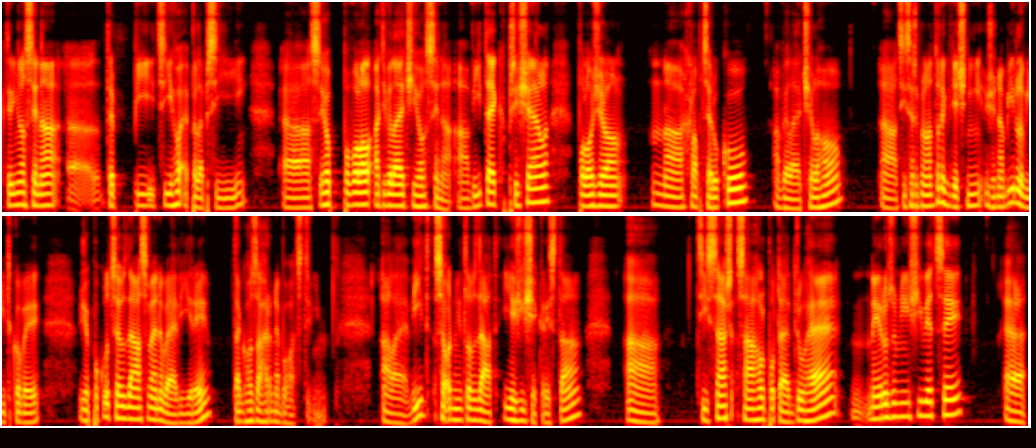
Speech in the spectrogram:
který měl syna trpícího epilepsií, si ho povolal, ať vyléčí jeho syna. A Vítek přišel, položil na chlapce ruku a vyléčil ho. A císař byl natolik vděčný, že nabídl Vítkovi, že pokud se vzdá své nové víry, tak ho zahrne bohatstvím. Ale Vít se odmítl vzdát Ježíše Krista a císař sáhl po té druhé nejrozumnější věci, eh,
